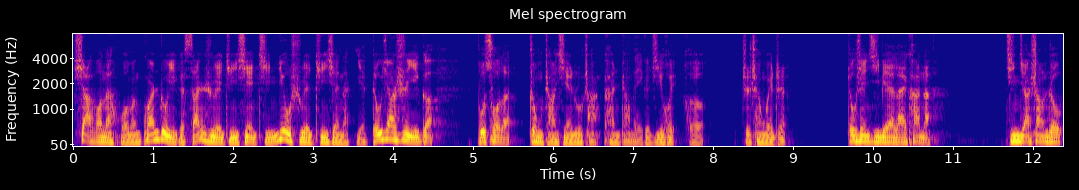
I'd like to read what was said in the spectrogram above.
下方呢，我们关注一个三十月均线及六十月均线呢，也都将是一个不错的中长线入场看涨的一个机会和支撑位置。周线级别来看呢，金价上周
